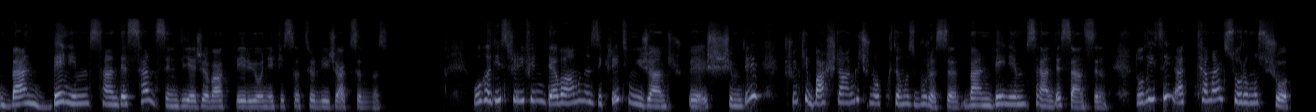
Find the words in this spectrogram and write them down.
Ben benim, sen de sensin diye cevap veriyor nefis hatırlayacaksınız. Bu hadis-i şerifin devamını zikretmeyeceğim e, şimdi. Çünkü başlangıç noktamız burası. Ben benim, sen de sensin. Dolayısıyla temel sorumuz şu.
